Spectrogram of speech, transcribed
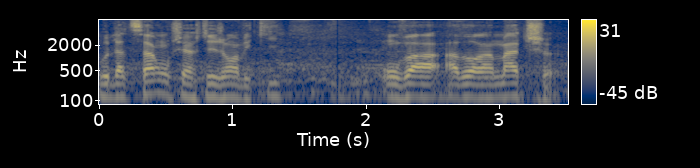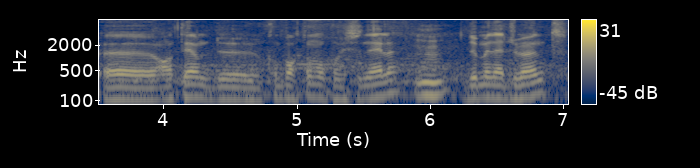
au-delà de ça, on cherche des gens avec qui on va avoir un match euh, en termes de comportement professionnel, Mhm. de management,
